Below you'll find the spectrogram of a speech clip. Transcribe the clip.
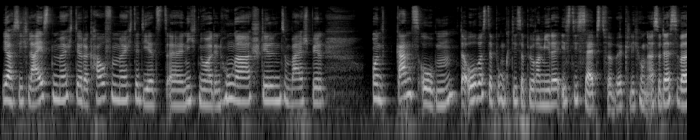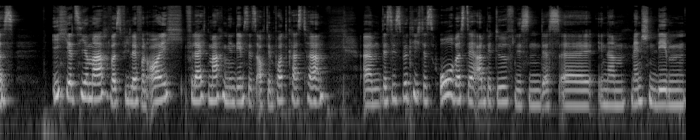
ja, sich leisten möchte oder kaufen möchte, die jetzt äh, nicht nur den Hunger stillen zum Beispiel. Und ganz oben, der oberste Punkt dieser Pyramide, ist die Selbstverwirklichung. Also das, was ich jetzt hier mache, was viele von euch vielleicht machen, indem sie jetzt auch den Podcast hören ähm, das ist wirklich das Oberste an Bedürfnissen, das äh, in einem Menschenleben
